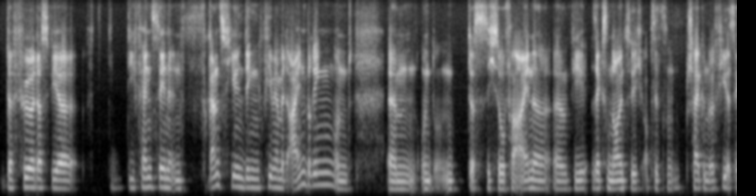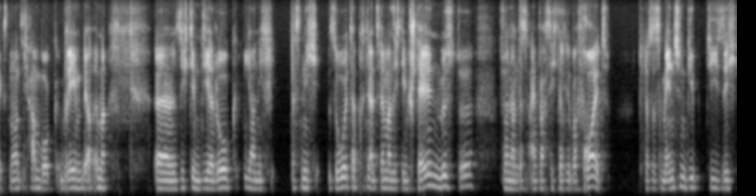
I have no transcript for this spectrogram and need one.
dafür, dass wir die, Fanszene in ganz vielen Dingen viel mehr mit einbringen und, ähm, und, und dass sich so Vereine äh, wie 96, ob es jetzt ein Schalke 04 ist, 96, Hamburg, Bremen, wer auch immer, äh, sich dem Dialog ja nicht das nicht so interpretieren, als wenn man sich dem stellen müsste, sondern das einfach sich darüber freut, dass es Menschen gibt, die sich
